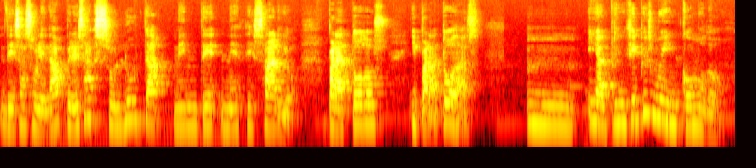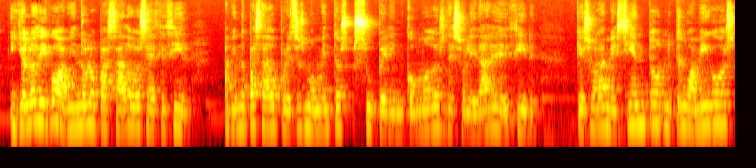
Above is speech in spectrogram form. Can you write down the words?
de esa soledad, pero es absolutamente necesario para todos y para todas. Mm, y al principio es muy incómodo y yo lo digo habiéndolo pasado, o sea, es decir, habiendo pasado por esos momentos súper incómodos de soledad, de decir que sola me siento, no tengo amigos,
